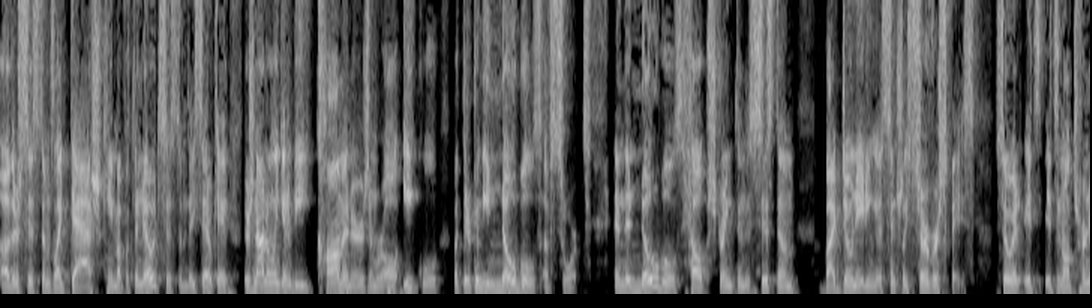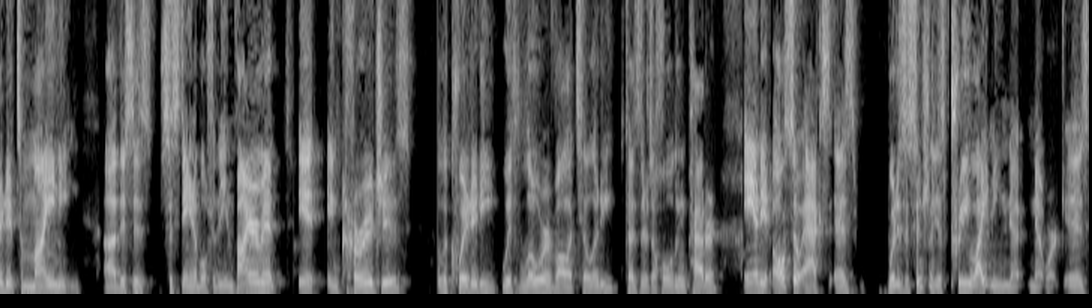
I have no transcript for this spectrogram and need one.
other systems like Dash came up with the node system. They said, okay, there's not only going to be commoners and we're all equal, but there can be nobles of sorts. And the nobles help strengthen the system by donating essentially server space. So it, it's, it's an alternative to mining. Uh, this is sustainable for the environment. It encourages liquidity with lower volatility because there's a holding pattern and it also acts as what is essentially this pre-lightning net- network is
